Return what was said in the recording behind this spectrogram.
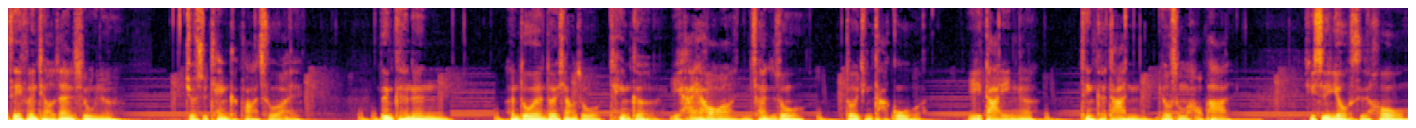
这份挑战书呢，就是 Tank 发出来。那可能很多人都想说，Tank 也还好啊，你传说都已经打过了，也打赢了。Tank 打你有什么好怕的？其实有时候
